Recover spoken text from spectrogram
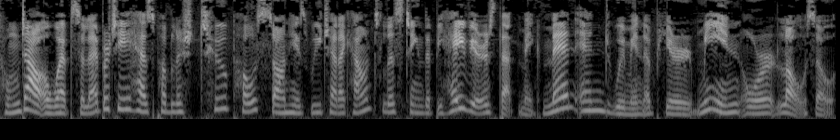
Tong Dao, a web celebrity, has published two posts on his WeChat account listing the behaviors that make men and women appear mean or low. So,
